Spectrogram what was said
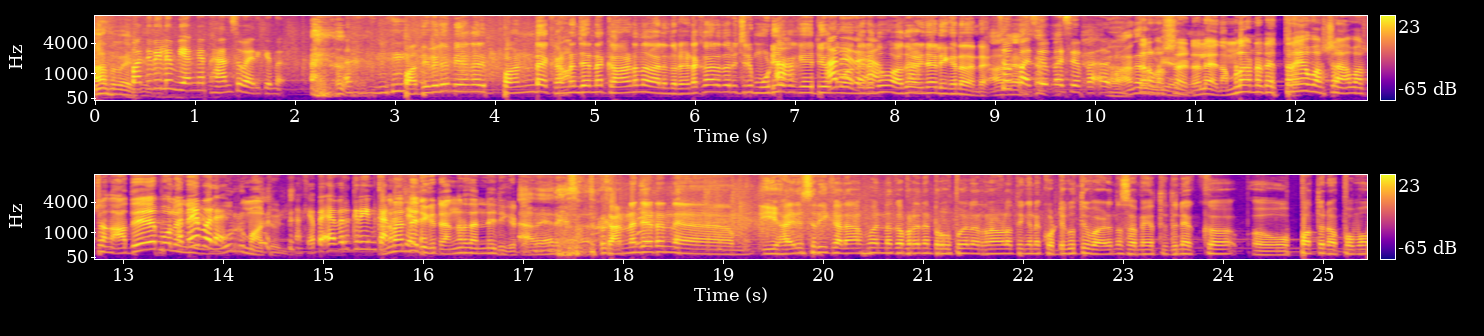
പതിവിലും പണ്ട് പതിവിലും ഞങ്ങൾ പണ്ടേ കണ്ണൻചേട്ടനെ കാണുന്ന കാലം തൊട്ട് ഇടക്കാലത്ത് ഒരു ഇച്ചിരി മുടിയൊക്കെ കയറ്റി ഒന്ന് വന്നിരുന്നു. അത് കഴിഞ്ഞാൽ ഇങ്ങനെ തന്നെ. സൂപ്പർ സൂപ്പർ സൂപ്പർ എത്ര വർഷമായിട്ട് അല്ലേ? നമ്മൾ കണ്ടിട്ട് എത്രയോ വർഷം ആ വർഷം അതേപോലെ തന്നെ അതേപോലെ. ഇരിക്കും. ഒരു മാറ്റവും അപ്പൊ എവർഗ്രീൻ അങ്ങനെ തന്നെ ഇരിക്കട്ടെ അങ്ങനെ തന്നെ ഇരിക്കട്ടെ. കണ്ണൻ ചേട്ടൻ ആം, ഈ ഹരിശ്രീ കലാഭവൻ എന്നൊക്കെ പറയുന്ന ട്രൂപ്പുകൾ എറണാകുളത്ത് ഇങ്ങനെ കൊട്ടിക്കുത്തി വാഴുന്ന സമയത്ത് ഇതിനൊക്കെ ഓ, ഒപ്പത്തിനൊപ്പമോ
